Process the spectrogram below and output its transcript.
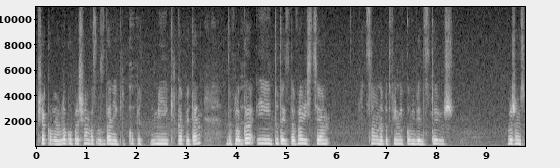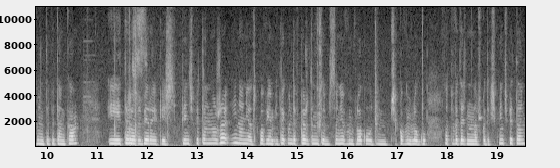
psiakowym vlogu, prosiłam Was o zadanie kilku mi kilka pytań do vloga i tutaj zdawaliście są one pod filmikiem, więc to już uważam sobie te pytanka. I teraz wybiorę jakieś pięć pytań może i na nie odpowiem. I tak będę w każdym tym soniowym vlogu, tym psiakowym vlogu odpowiadać na na przykład jakieś pięć pytań,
